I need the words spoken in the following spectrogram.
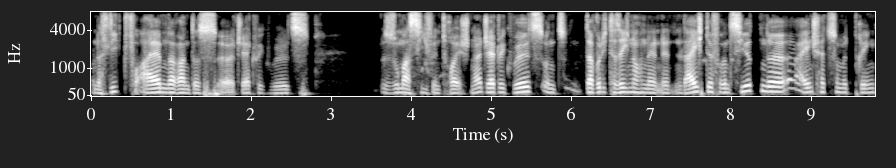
und das liegt vor allem daran, dass äh, Jedrick Wills so massiv enttäuscht. Ne? Jedrick Wills, und da würde ich tatsächlich noch eine, eine leicht differenzierende Einschätzung mitbringen.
